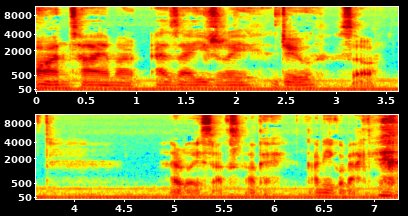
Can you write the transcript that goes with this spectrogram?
on time uh, as I usually do. So that really sucks. Okay, I need to go back.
